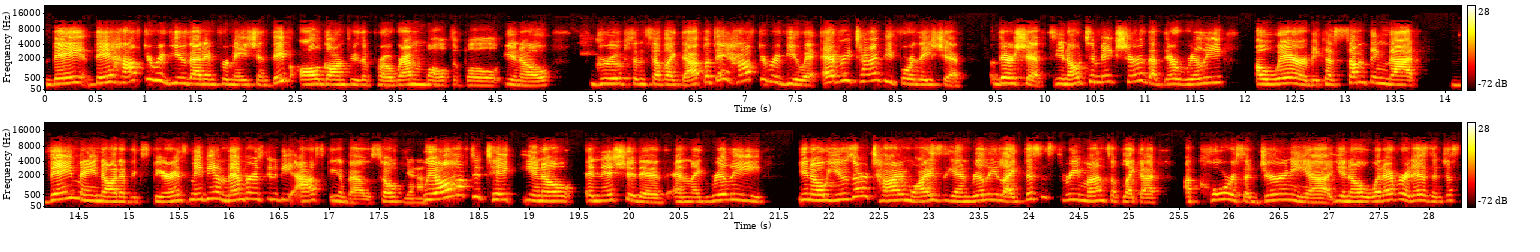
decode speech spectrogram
they they have to review that information they've all gone through the program multiple you know groups and stuff like that but they have to review it every time before they shift their shifts you know to make sure that they're really aware because something that they may not have experienced maybe a member is going to be asking about so yeah. we all have to take you know initiative and like really you know use our time wisely and really like this is three months of like a a course a journey uh you know whatever it is and just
